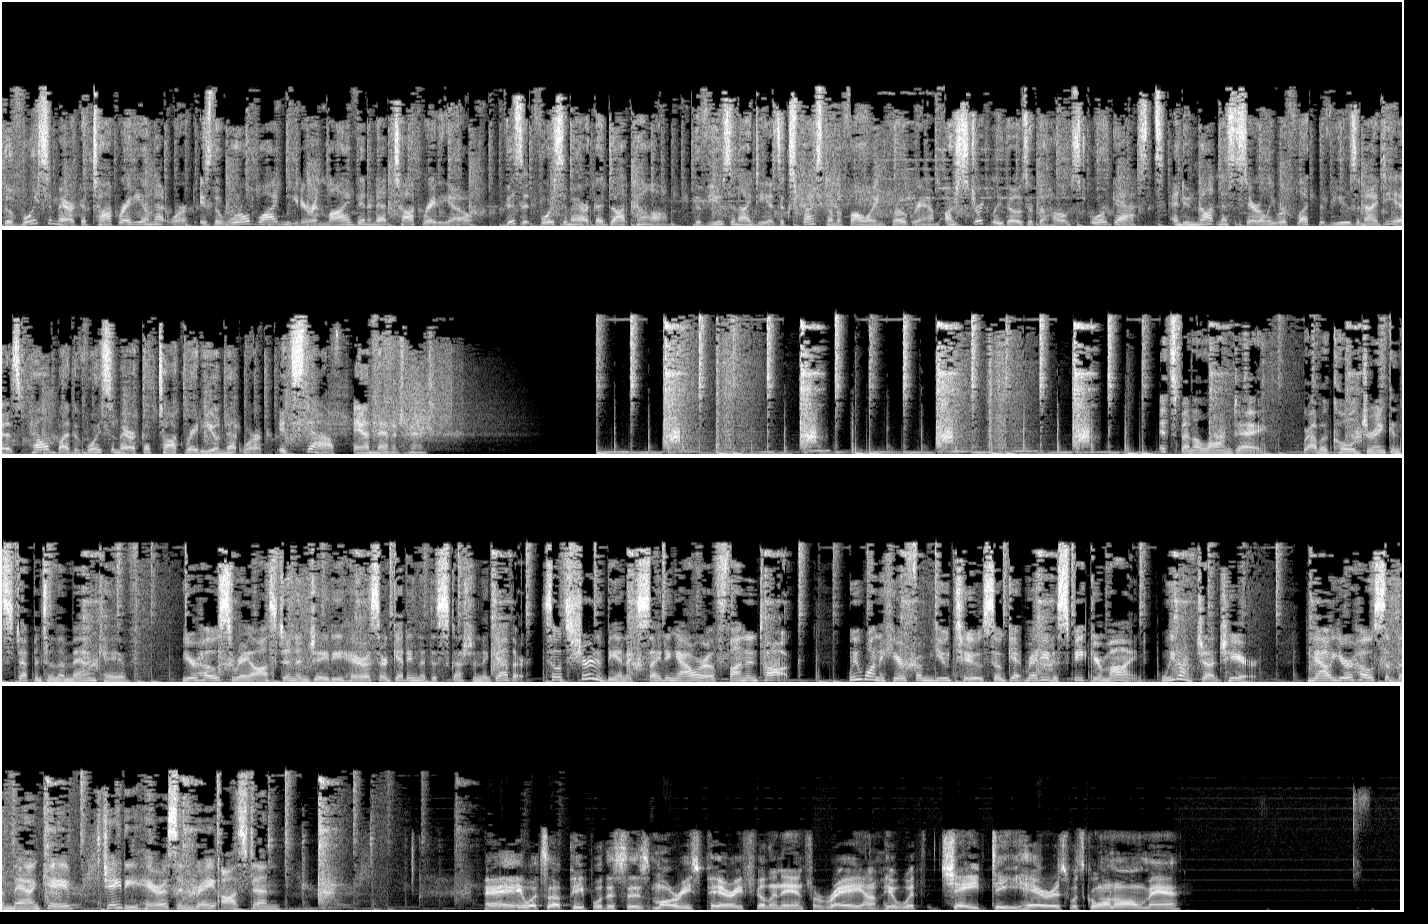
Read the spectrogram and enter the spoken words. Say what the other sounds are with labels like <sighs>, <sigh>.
The Voice America Talk Radio Network is the worldwide leader in live Internet talk radio. Visit VoiceAmerica.com. The views and ideas expressed on the following program are strictly those of the host or guests and do not necessarily reflect the views and ideas held by the Voice America Talk Radio Network, its staff, and management. It's been a long day. Grab a cold drink and step into the man cave. Your hosts, Ray Austin and JD Harris, are getting the discussion together, so it's sure to be an exciting hour of fun and talk. We want to hear from you too, so get ready to speak your mind. We don't judge here. Now, your hosts of the Man Cave, JD Harris and Ray Austin. Hey, what's up, people? This is Maurice Perry filling in for Ray, and I'm here with JD Harris. What's going on, man?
